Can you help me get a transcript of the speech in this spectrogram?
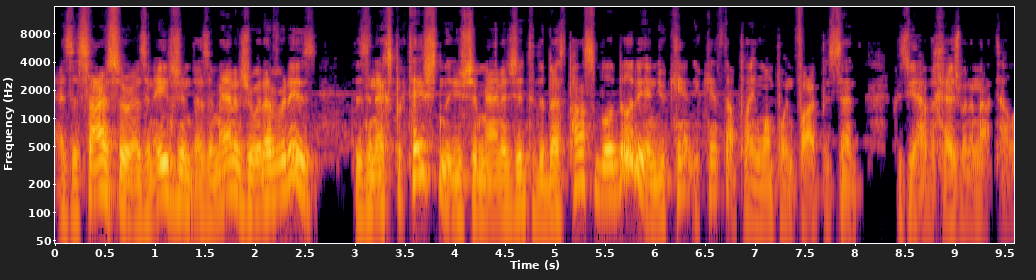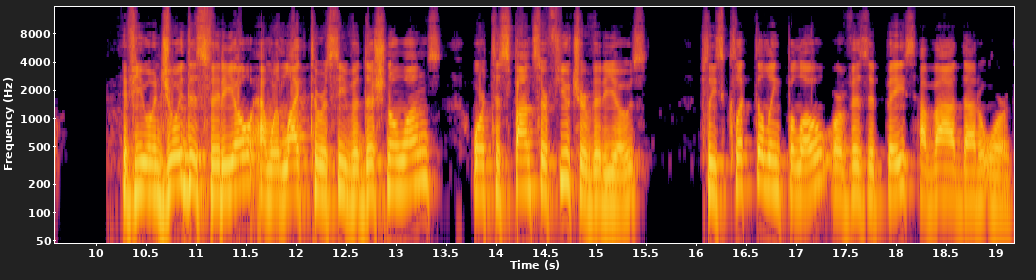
as a sarsur, as an agent, as a manager, whatever it is, there's an expectation that you should manage it to the best possible ability, and you can't you can't stop playing 1.5 percent because you have a cheshbon and not tell them. If you enjoyed this video and would like to receive additional ones or to sponsor future videos, please click the link below or visit baishavaad.org.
